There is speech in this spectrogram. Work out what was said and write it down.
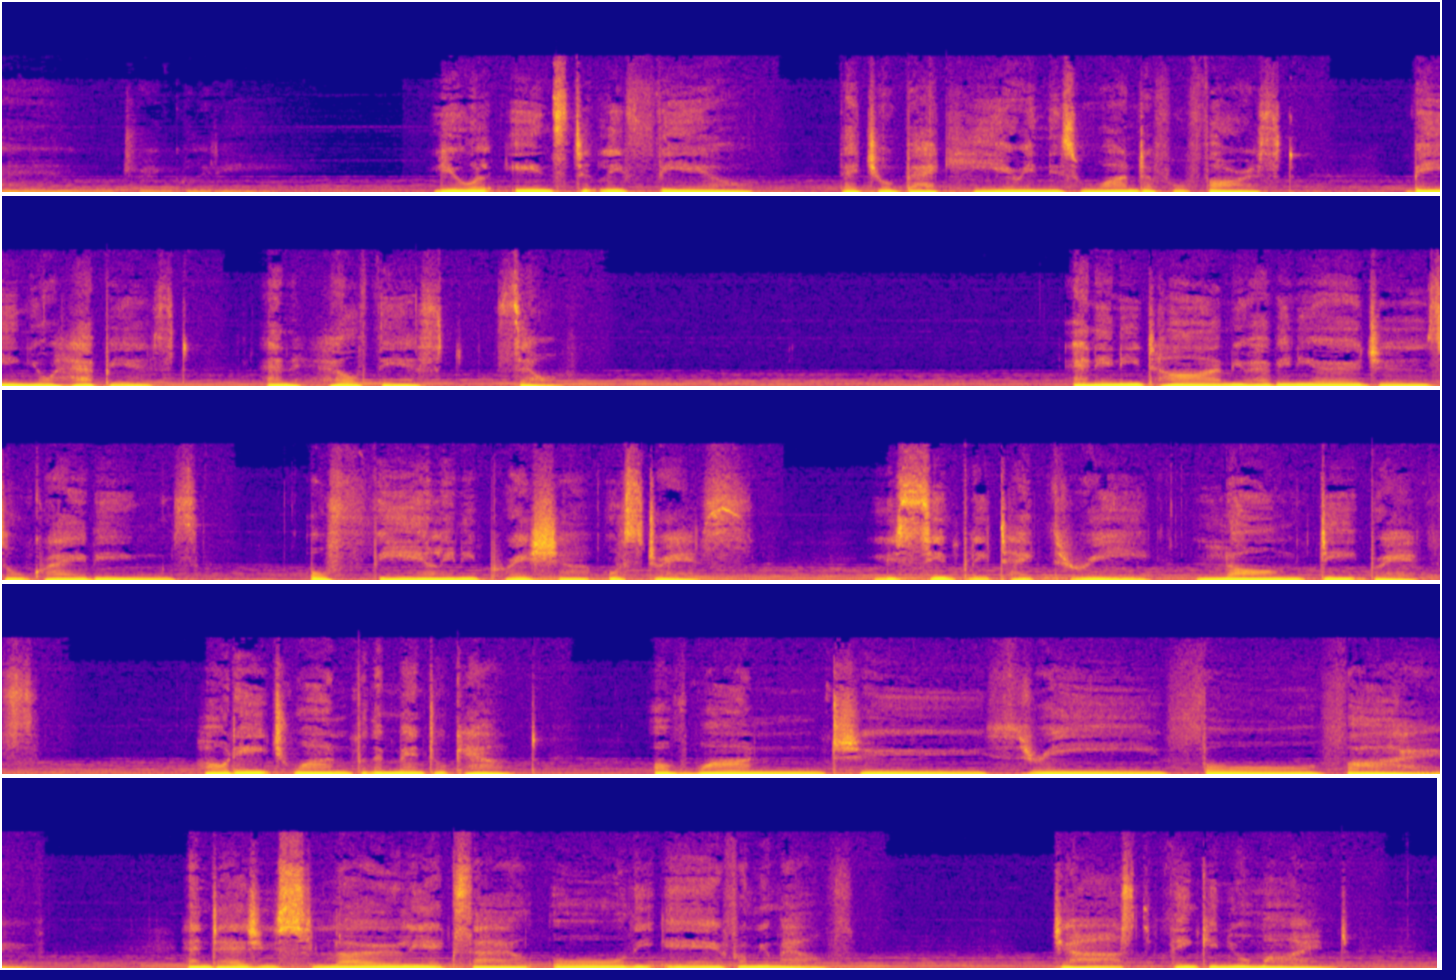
and tranquility, you will instantly feel that you're back here in this wonderful forest, being your happiest and healthiest self. And any time you have any urges or cravings or feel any pressure or stress, you simply take three long, deep breaths. Hold each one for the mental count of one, two, three, four, five. And as you slowly exhale all the air from your mouth, just think in your mind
